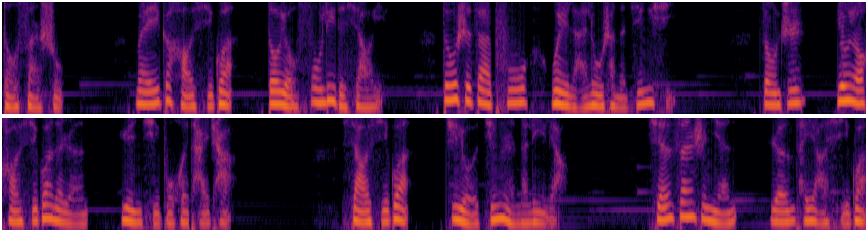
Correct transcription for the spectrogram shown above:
都算数。每一个好习惯都有复利的效应，都是在铺未来路上的惊喜。总之。拥有好习惯的人，运气不会太差。小习惯具有惊人的力量。前三十年，人培养习惯；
